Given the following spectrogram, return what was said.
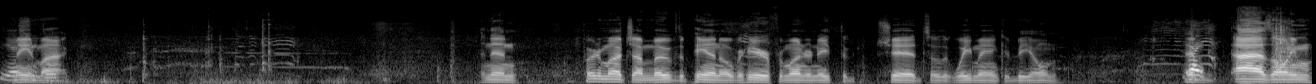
Yes, Me and you did. Mike. And then pretty much I moved the pen over here from underneath the shed so that Wee Man could be on Right. eyes on him.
